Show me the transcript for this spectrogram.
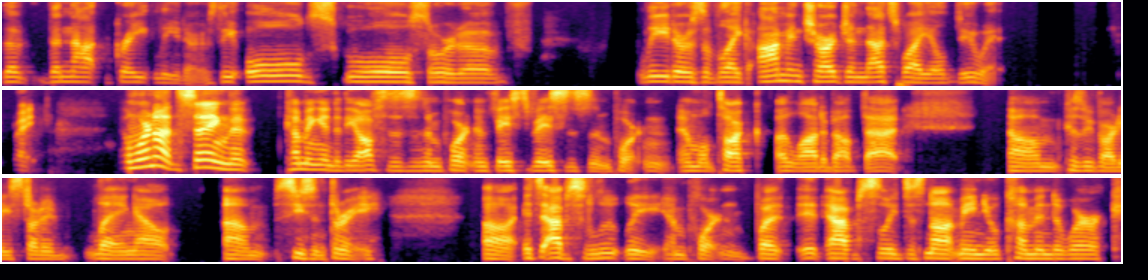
the the not great leaders, the old school sort of leaders of like, I'm in charge and that's why you'll do it. Right. And we're not saying that coming into the office is important and face to face is important. And we'll talk a lot about that because um, we've already started laying out um, season three uh, it's absolutely important, but it absolutely does not mean you'll come into work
